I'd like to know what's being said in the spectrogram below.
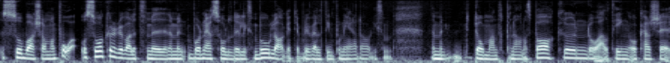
så bara kör man på. Och så kunde det vara lite för mig, nej, men, både när jag sålde liksom bolaget, jag blev väldigt imponerad av liksom, nej, men, de entreprenörernas bakgrund och allting och kanske,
